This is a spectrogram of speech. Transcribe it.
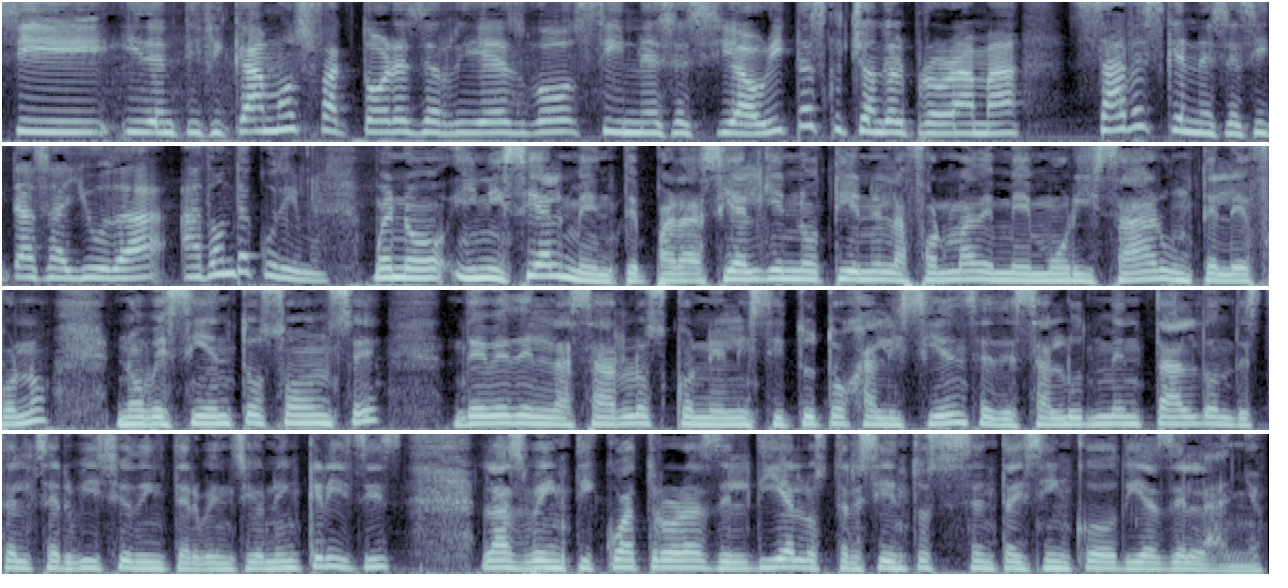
Si identificamos factores de riesgo, si, si ahorita escuchando el programa sabes que necesitas ayuda, ¿a dónde acudimos? Bueno, inicialmente, para si alguien no tiene la forma de memorizar un teléfono, 911 debe de enlazarlos con el Instituto Jalisciense de Salud Mental, donde está el servicio de intervención en crisis, las 24 horas del día, los 365 días del año.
